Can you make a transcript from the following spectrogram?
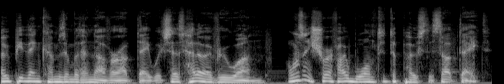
OP then comes in with another update which says, Hello everyone. I wasn't sure if I wanted to post this update.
